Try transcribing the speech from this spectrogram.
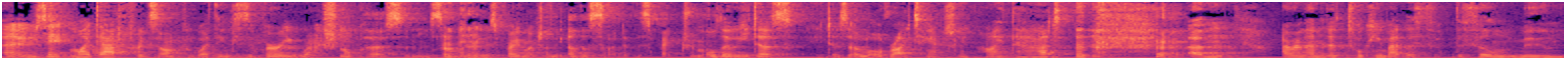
And you take my dad, for example, who I think is a very rational person and someone Okay. who is very much on the other side of the spectrum. Although he does, he does a lot of writing actually. Hi, Dad. um, I remember talking about the, f- the film Moon.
